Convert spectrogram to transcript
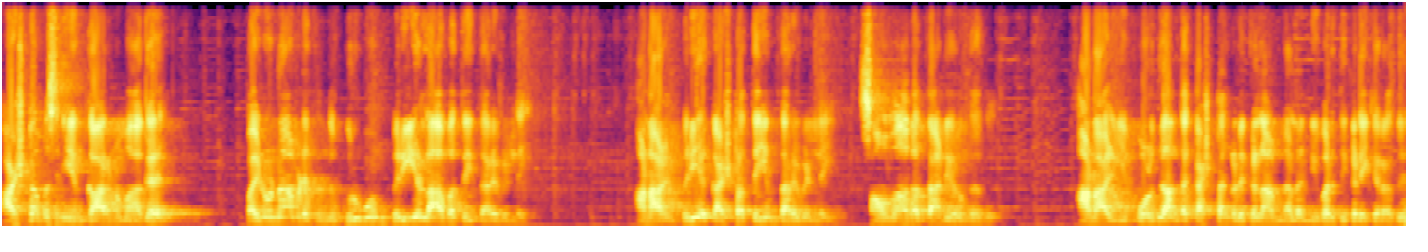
அஷ்டமசனியின் காரணமாக பதினொன்றாம் இடத்தில் இந்த குருவும் பெரிய லாபத்தை தரவில்லை. ஆனால் பெரிய கஷ்டத்தையும் தரவில்லை. சமமாகத்தான் இருந்தது. ஆனால் இப்பொழுது அந்த கஷ்டங்களுக்கெல்லாம் நல்ல நிவர்த்தி கிடைக்கிறது.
